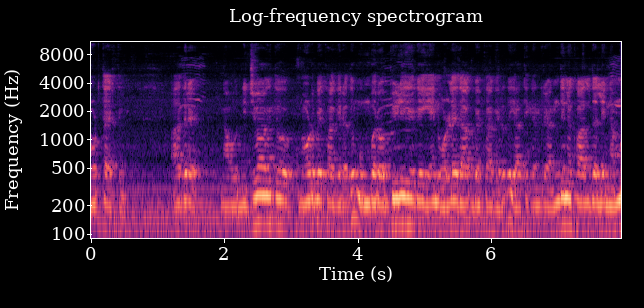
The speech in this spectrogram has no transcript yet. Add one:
ನೋಡ್ತಾ ಇರ್ತೀವಿ. ಆದರೆ ನಾವು ನಿಜವಾಗಿದ್ದು ನೋಡಬೇಕಾಗಿರೋದು ಮುಂಬರೋ ಪೀಳಿಗೆಗೆ ಏನು ಒಳ್ಳೇದಾಗಬೇಕಾಗಿರೋದು. ಯಾಕೆಂದರೆ ಅಂದಿನ ಕಾಲದಲ್ಲಿ ನಮ್ಮ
